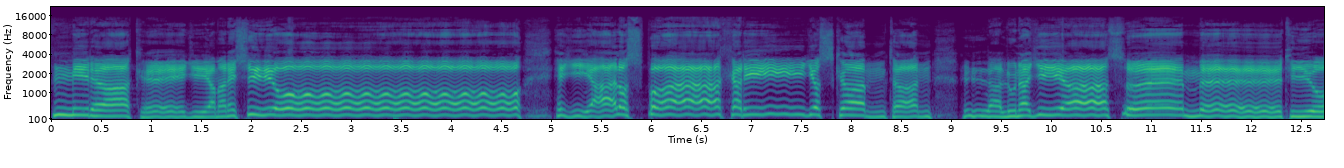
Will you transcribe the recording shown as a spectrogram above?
Mira que ya amaneció. Ya los pajarillos cantan, la luna ya se metió.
